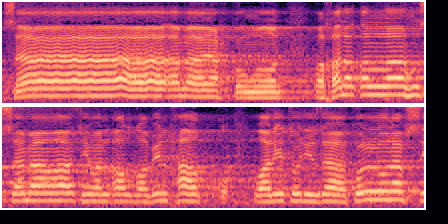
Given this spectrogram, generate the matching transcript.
ساء ما يحكمون. وخلق الله السماوات والأرض بالحق ولتجزى كل نفس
